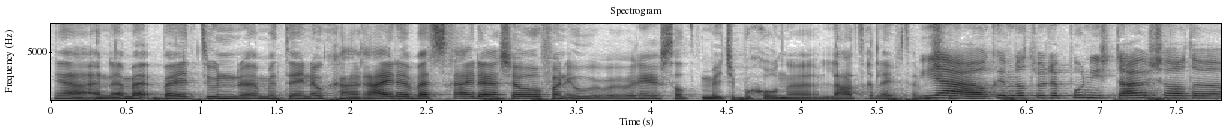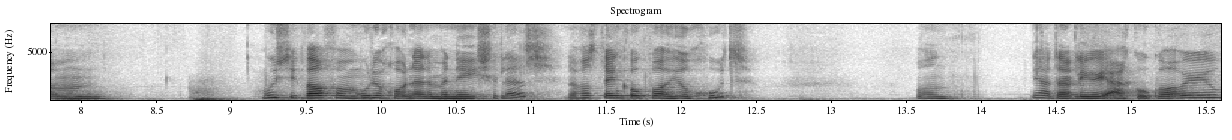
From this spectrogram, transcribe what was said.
Ja, en, en ben je toen eh, meteen ook gaan rijden, wedstrijden en zo? Of wanneer, is dat een beetje begonnen? Latere leeftijd misschien? Ja, ook omdat we de ponies thuis hadden... mm, moest ik wel van mijn moeder gewoon naar de manegeles. Dat was denk ik ook wel heel goed. Want ja, daar leer je eigenlijk ook wel weer heel,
